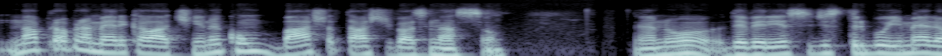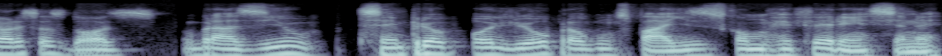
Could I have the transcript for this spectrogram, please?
na própria América Latina, com baixa taxa de vacinação. Né? No, deveria se distribuir melhor essas doses. O Brasil sempre olhou para alguns países como referência, né?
